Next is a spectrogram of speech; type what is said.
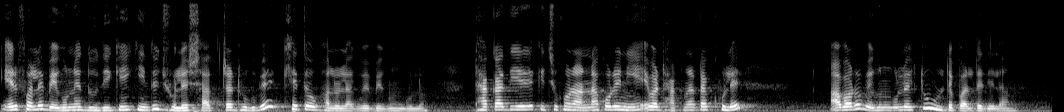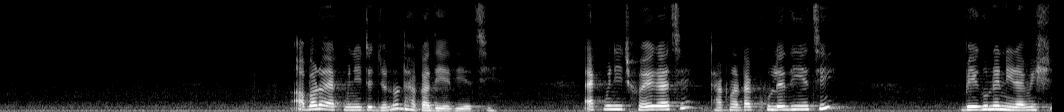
এর ফলে বেগুনের দুদিকেই কিন্তু ঝোলের স্বাদটা ঢুকবে, খেতেও ভালো লাগবে বেগুনগুলো। ঢাকা দিয়ে কিছুক্ষণ রান্না করে নিয়ে এবার ঢাকনাটা খুলে আবারও বেগুনগুলো একটু উল্টে পাল্টে দিলাম। আবারও এক মিনিটের জন্য ঢাকা দিয়ে দিয়েছি। এক মিনিট হয়ে গেছে, ঢাকনাটা খুলে দিয়েছি। বেগুনের নিরামিষ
